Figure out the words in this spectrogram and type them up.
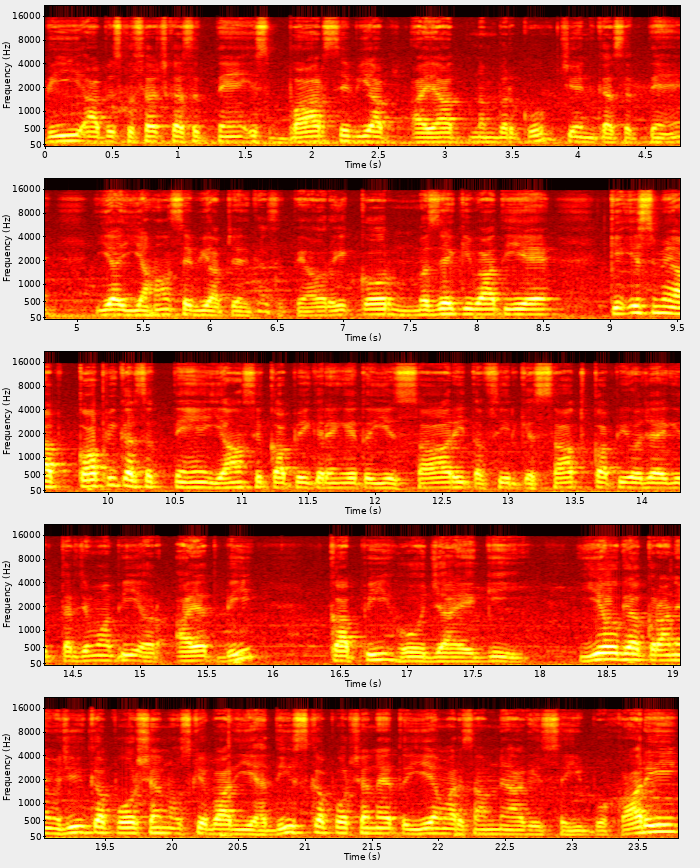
भी आप इसको सर्च कर सकते हैं। इस बार से भी आप आयात नंबर को चेंज कर सकते हैं, या यहाँ से भी आप चेंज कर सकते हैं। और एक और मज़े की बात यह है कि इसमें आप कॉपी कर सकते हैं। यहाँ से कॉपी करेंगे तो ये सारी तफसीर के साथ कॉपी हो जाएगी, तर्जमा भी और आयत भी कॉपी हो जाएगी। ये हो गया कुरान मजीद का पोर्शन, उसके बाद ये हदीस का पोर्शन है तो ये हमारे सामने आ गई सही बुखारी।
